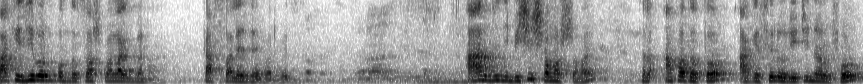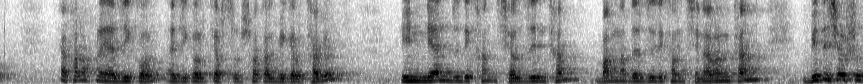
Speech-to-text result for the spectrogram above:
বাকি জীবন পর্যন্ত চশমা লাগবে না, কাজ চালিয়ে যেতে পারবেন। আর যদি বেশি সমস্যা হয়, তাহলে আপাতত আগে ছিল রিটিনল ফুড এখন আপনি অ্যাজিকল অ্যাজিকল ক্যাপসুল সকাল বিকাল খাবেন। ইন্ডিয়ান যদি খান সেলজিন খান বাংলাদেশ যদি খান সিনারন খান, বিদেশি ওষুধ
